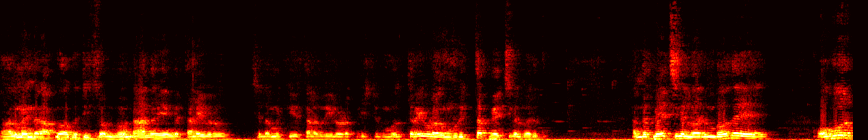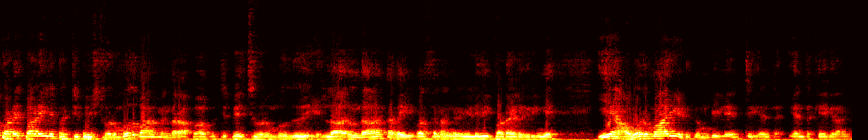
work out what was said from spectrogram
பால்மேந்திரா அப்பாவை பற்றி சொல்லணும். நானும் எங்கள் தலைவர் சில முக்கிய தளபதிகளோட பேசிட்டு இருக்கும்போது திரையுலகம் குறித்த பேச்சுகள் வருது. அந்த பேச்சுகள் வரும்போது ஒவ்வொரு படைப்பாளிகளை பற்றி பேசிட்டு வரும்போது பால்மேந்திரா அப்பாவை பற்றி பேச்சு வரும்போது எல்லாரும் தான் கதை வசனங்கள் எழுதி படம் எடுக்கிறீங்க. ஏன் அவர் மாதிரி எடுக்க முடியலன்ட்டு என்கிட்ட என்கிட்ட கேட்குறாங்க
